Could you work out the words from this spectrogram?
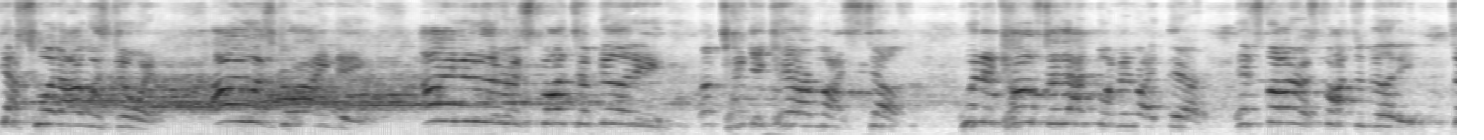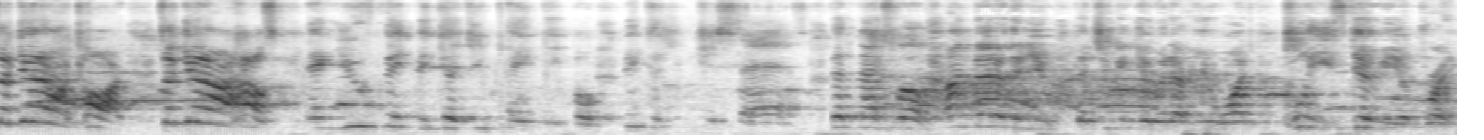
Guess what I was doing? I was grinding. I knew the responsibility of taking care of myself. When it comes to that woman right there, it's my responsibility to get our car, to get our house. And you think because you pay people, because you kiss ass, that Maxwell, I'm better than you, that you can get whatever you want. Please give me a break.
